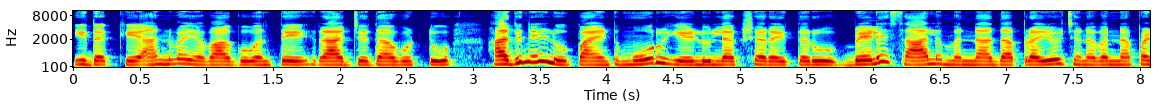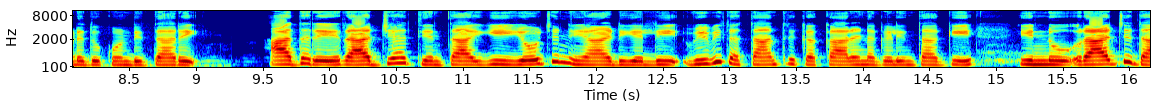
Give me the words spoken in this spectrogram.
ಇದಕ್ಕೆ ಅನ್ವಯವಾಗುವಂತೆ ರಾಜ್ಯದ ಒಟ್ಟು ಹದಿನೇಳು ಪಾಯಿಂಟ್ ಮೂರು ಏಳು ಲಕ್ಷ ರೈತರು ಬೆಳೆ ಸಾಲ ಮನ್ನಾದ ಪ್ರಯೋಜನವನ್ನು ಪಡೆದುಕೊಂಡಿದ್ದಾರೆ. ಆದರೆ ರಾಜ್ಯಾದ್ಯಂತ ಈ ಯೋಜನೆಯ ಅಡಿಯಲ್ಲಿ ವಿವಿಧ ತಾಂತ್ರಿಕ ಕಾರಣಗಳಿಂದಾಗಿ ಇನ್ನು ರಾಜ್ಯದ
